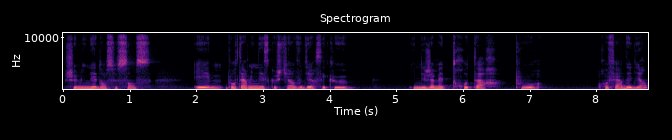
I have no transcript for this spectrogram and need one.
cheminé dans ce sens? Et pour terminer, ce que je tiens à vous dire, c'est que il n'est jamais trop tard pour refaire des liens,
